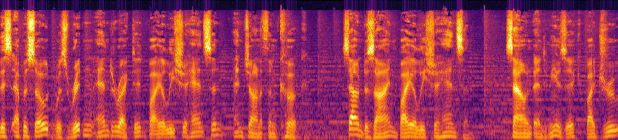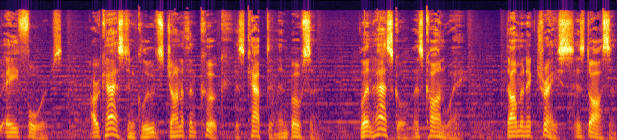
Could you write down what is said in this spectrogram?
This episode was written and directed by Alicia Hanson and Jonathan Cook. Sound design by Alicia Hanson. Sound and music by Drew A. Forbes. Our cast includes Jonathan Cook as Captain and Bosun, Glenn Haskell as Conway, Dominic Trace as Dawson,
